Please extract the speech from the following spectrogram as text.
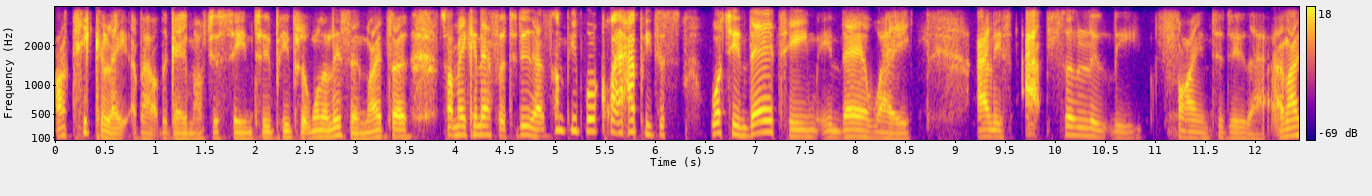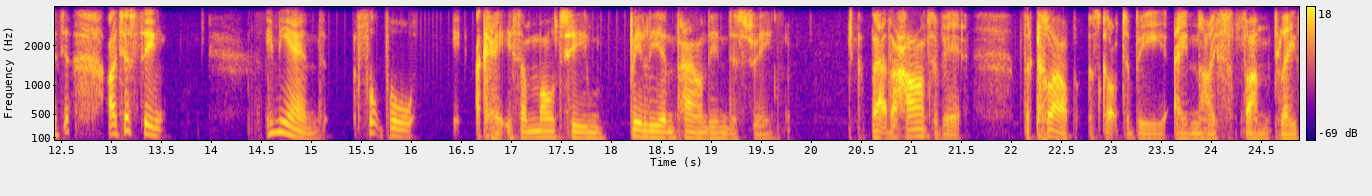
articulate about the game I've just seen to people that want to listen. Right, so so I make an effort to do that. Some people are quite happy just watching their team in their way, and it's absolutely fine to do that. And I just, I just think, in the end, football, okay, it's a multi-billion pound industry, but at the heart of it the club has got to be a nice, fun place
